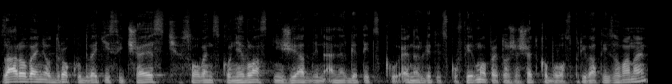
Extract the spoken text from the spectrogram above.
Zároveň od roku 2006 Slovensko nevlastní žiadnu energetickú, energetickú firmu, pretože všetko bolo sprivatizované.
